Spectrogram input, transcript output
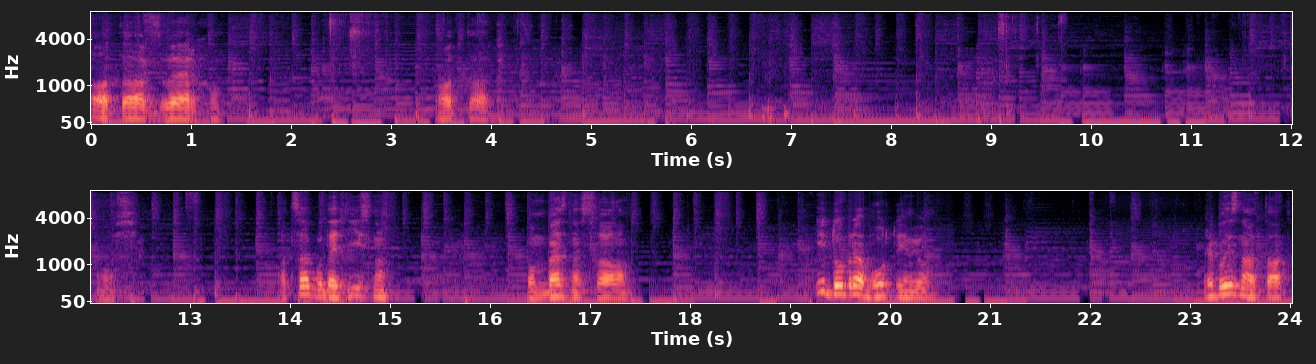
Отак зверху. Отак. Ось. Оце буде дійсно бомбезне сало. І добре обгортуємо його. Приблизно отак.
